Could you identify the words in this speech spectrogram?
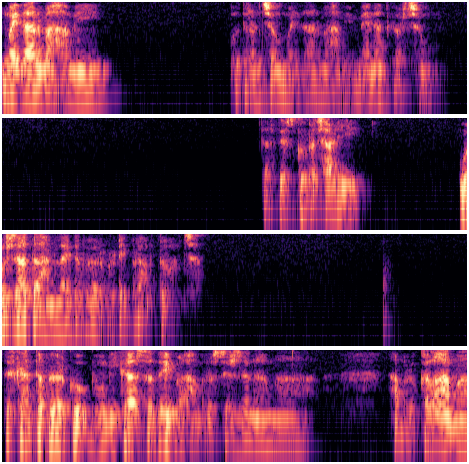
मैदानमा हामी उत्रन्छौँ मैदानमा हामी मेहनत गर्छौँ तर त्यसको पछाडि ऊर्जा त हामीलाई तपाईँहरूबाटै प्राप्त हुन्छ। त्यस कारण तपाईँहरूको भूमिका सदैव हाम्रो सिर्जनामा हाम्रो कलामा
